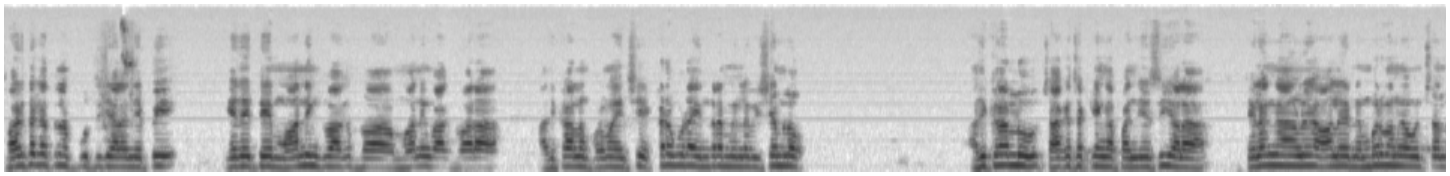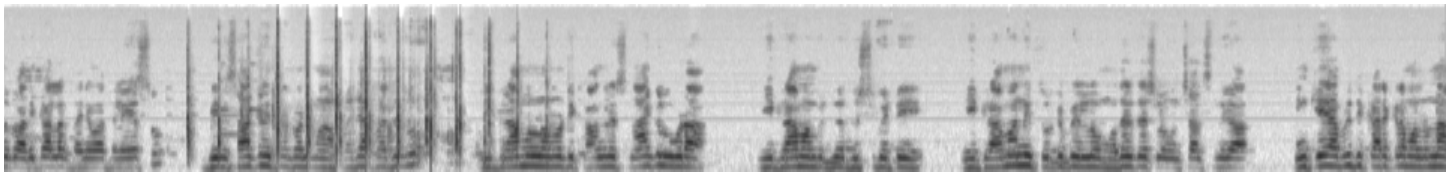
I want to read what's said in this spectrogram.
త్వరితగతిన పూర్తి చేయాలని చెప్పి ఏదైతే మార్నింగ్ వాక్ మార్నింగ్ వాక్ ద్వారా అధికారులను పురమాయించి ఎక్కడ కూడా ఇంద్రమిల్ల విషయంలో అధికారులు చాకచక్యంగా పనిచేసి అలా తెలంగాణలో ఆల్రెడీ నెంబర్ వన్గా ఉంచినందుకు అధికారులకు ధన్యవాదాలు తెలియజేస్తూ దీన్ని సహకరించినటువంటి మా ప్రజాప్రతినిధులు ఈ గ్రామంలో ఉన్నటువంటి కాంగ్రెస్ నాయకులు కూడా ఈ గ్రామం మీద దృష్టి పెట్టి ఈ గ్రామాన్ని తుర్కపల్లిలో మొదటి దశలో ఉంచాల్సిందిగా ఇంకే అభివృద్ధి కార్యక్రమాలు ఉన్నా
